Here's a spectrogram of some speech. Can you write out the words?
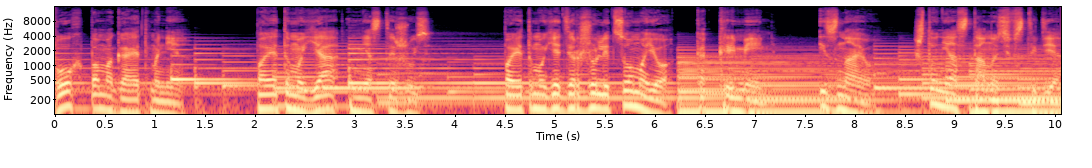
Бог помогает мне. Поэтому я не стыжусь. Поэтому я держу лицо мое, как кремень, и знаю, что не останусь в стыде.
